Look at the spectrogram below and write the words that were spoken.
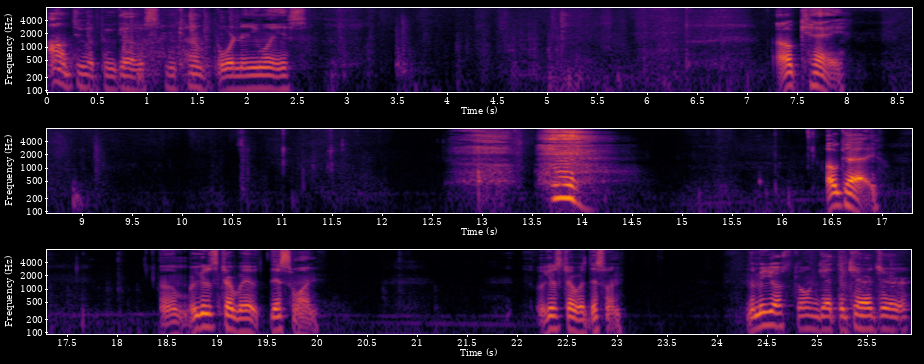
I'll do it, Bugos. I'm kind of bored, anyways. Okay. Okay. Um, we're gonna start with this one. We're gonna start with this one. Let me just go and get the character.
